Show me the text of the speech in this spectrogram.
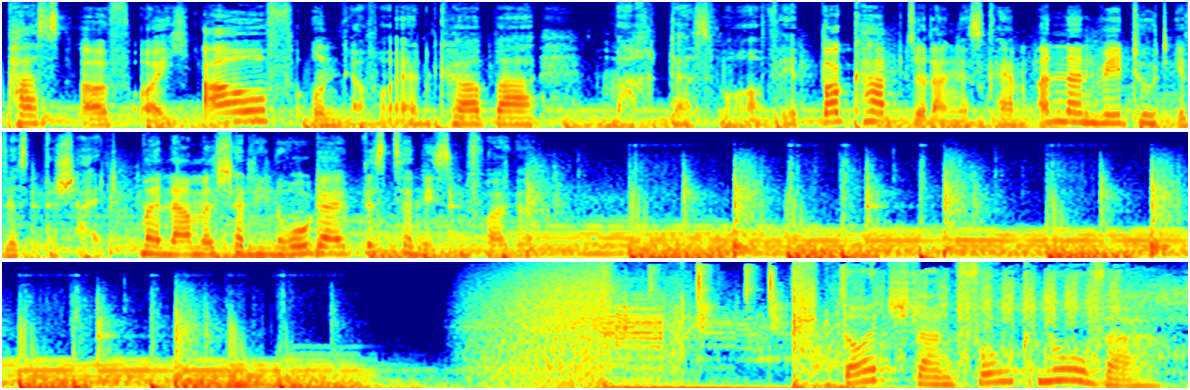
passt auf euch auf und auf euren Körper, macht das, worauf ihr Bock habt, solange es keinem anderen wehtut. Ihr wisst Bescheid. Mein Name ist Charlene Rogal. Bis zur nächsten Folge. Deutschlandfunk Nova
